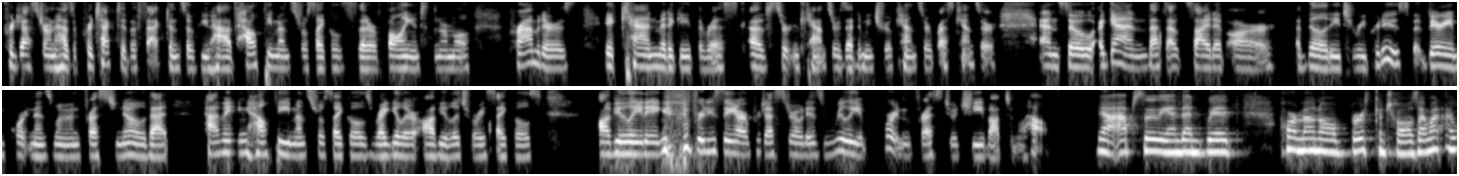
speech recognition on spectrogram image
progesterone has a protective effect. And so, if you have healthy menstrual cycles that are falling into the normal parameters, it can mitigate the risk of certain cancers, endometrial cancer, breast cancer. And so, again, that's outside of our ability to reproduce, but very important as women for us to know that having healthy menstrual cycles, regular ovulatory cycles, ovulating, producing our progesterone is really important for us to achieve optimal health. Yeah, absolutely. And then with hormonal birth controls, I want uh,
